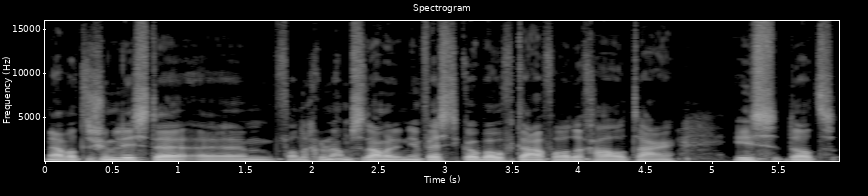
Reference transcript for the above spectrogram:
nou, wat de journalisten um, van de Groene Amsterdammer en Investico boven tafel hadden gehaald daar, is dat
